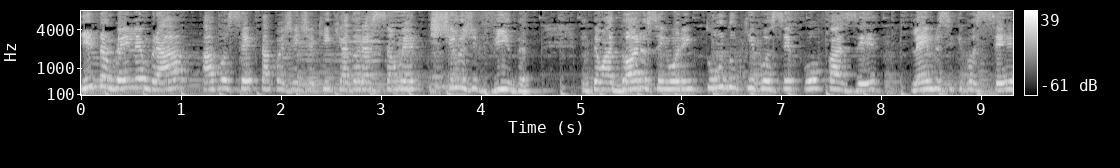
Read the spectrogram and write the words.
E também lembrar a você que está com a gente aqui que adoração é estilo de vida. Então adore o Senhor em tudo que você for fazer. Lembre-se que você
